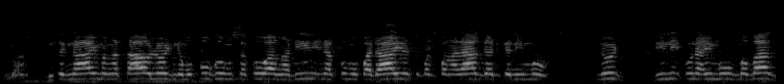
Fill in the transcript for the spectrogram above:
Diba? Bisag na ay mga tao, Lord, nga mupugong sa kuha, nga dili na ko mupadayon sa pagpangalagad kanimo. Lord, dili ko na imo babag.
